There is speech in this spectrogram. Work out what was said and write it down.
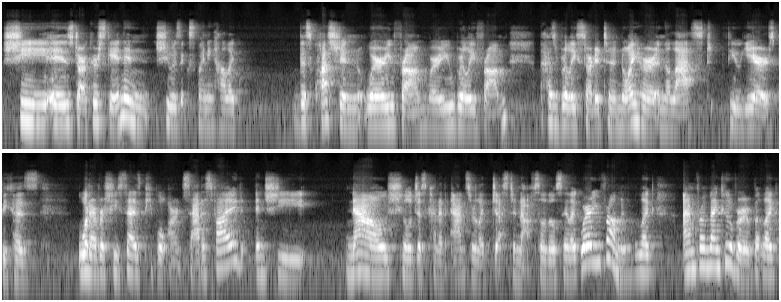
she is darker skinned and she was explaining how like this question, where are you from? Where are you really from? has really started to annoy her in the last few years because whatever she says, people aren't satisfied and she now she'll just kind of answer like just enough. So they'll say like, "Where are you from?" And like, "I'm from Vancouver," but like,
